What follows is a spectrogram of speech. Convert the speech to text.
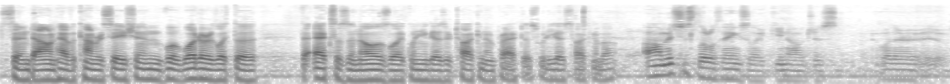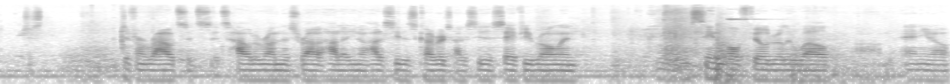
sitting down have a conversation? What what are like the the X's and O's like when you guys are talking in practice? What are you guys talking about? Um, it's just little things like you know just whether it, just different routes. It's it's how to run this route, how to you know how to see this coverage, how to see the safety rolling. You know, he's seen the whole field really well, um, and you know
